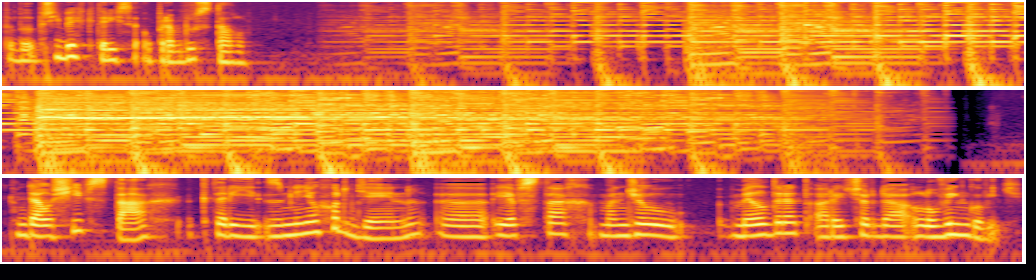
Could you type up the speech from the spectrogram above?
To byl příběh, který se opravdu stal. Další vztah, který změnil chod dějin, eh, je vztah manželů Mildred a Richarda Lovingových.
